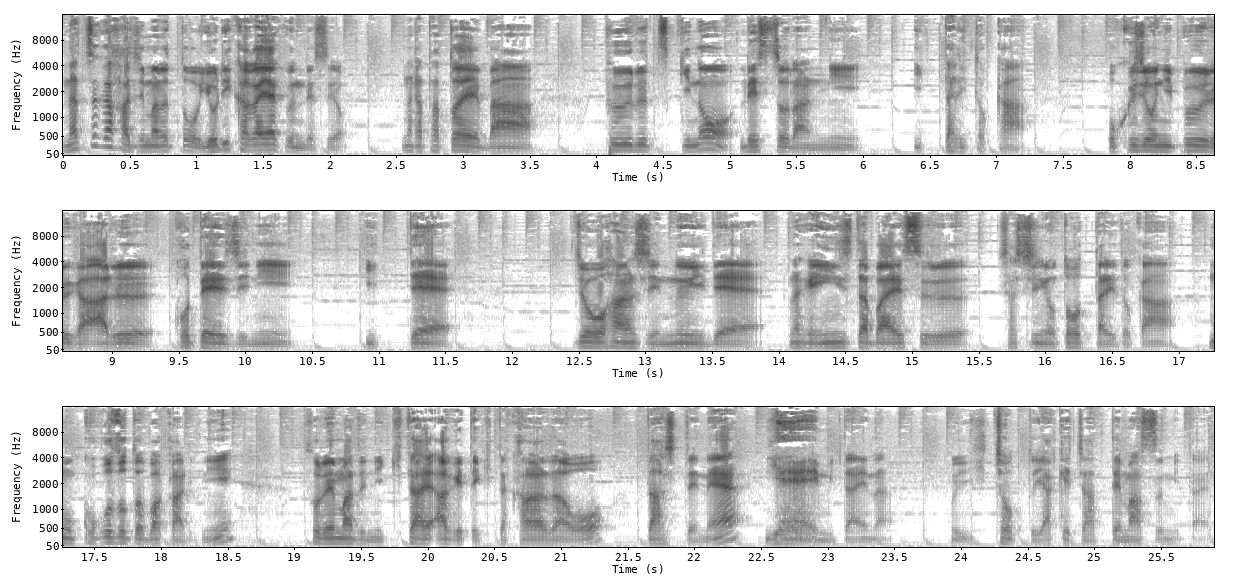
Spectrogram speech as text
夏が始まるとより輝くんですよ。なんか例えば、プール付きのレストランに行ったりとか、屋上にプールがあるコテージに行って、上半身脱いで、なんかインスタ映えする写真を撮ったりとか、もうここぞとばかりに、それまでに鍛え上げてきた体を出してね、イエーイみたいな。ちょっと焼けちゃってますみたいな。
